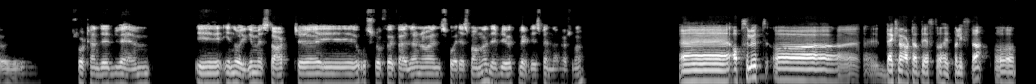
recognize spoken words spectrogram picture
uh, shorthanded VM i, i, Norge med start uh, i Oslo før Færderen og en Skåresmanne. Det blir jo et veldig spennende arrangement. Eh, absolutt. Og det er klart at det står høyt på lista. Å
